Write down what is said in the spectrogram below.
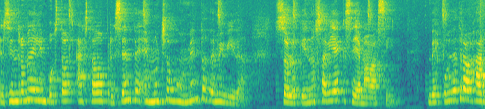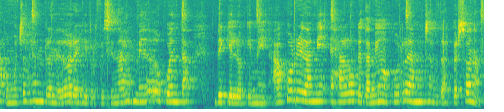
El síndrome del impostor ha estado presente en muchos momentos de mi vida, solo que no sabía que se llamaba así. Después de trabajar con muchos emprendedores y profesionales me he dado cuenta de que lo que me ha ocurrido a mí es algo que también ocurre a muchas otras personas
